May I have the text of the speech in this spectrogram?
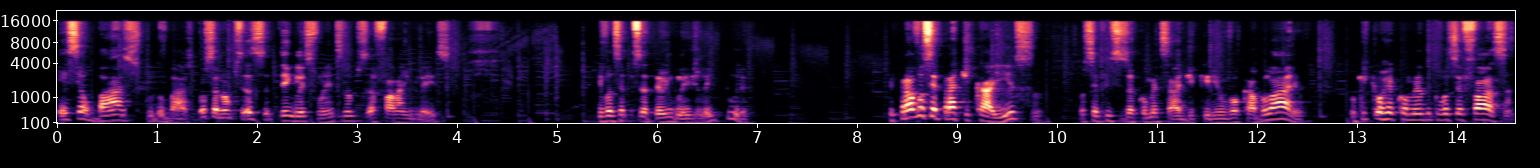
Esse é o básico do básico. Você não precisa ter inglês fluente, não precisa falar inglês. E você precisa ter o inglês de leitura. E para você praticar isso, você precisa começar a adquirir um vocabulário. O que, que eu recomendo que você faça?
